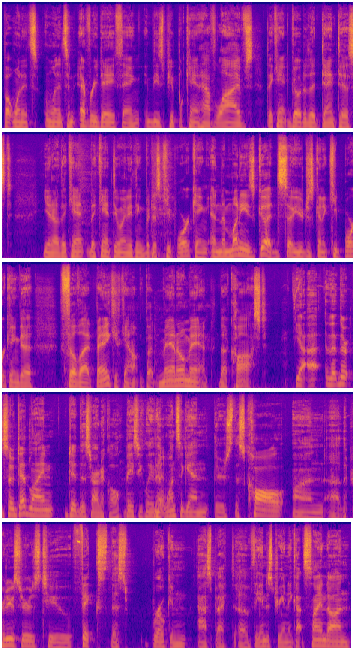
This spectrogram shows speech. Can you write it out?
But when it's when it's an everyday thing these people can't have lives. They can't go to the dentist. You know they can't they can't do anything but just keep working. And the money is good so you're just going to keep working to fill that bank account. But man oh man the cost Yeah, uh, there, so Deadline did this article basically that once again there's this call on uh, the producers to fix this broken aspect of the industry, and it got signed on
